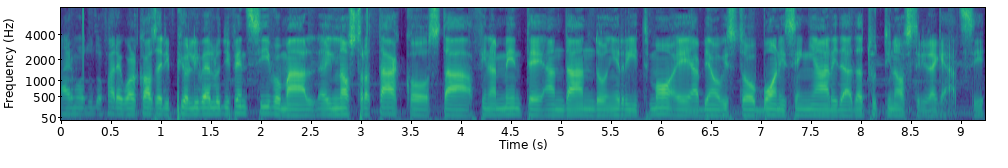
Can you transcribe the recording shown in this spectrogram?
avremmo dovuto fare qualcosa di più a livello difensivo, ma il nostro attacco sta finalmente andando in ritmo e abbiamo visto buoni segnali da, da tutti i nostri ragazzi.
